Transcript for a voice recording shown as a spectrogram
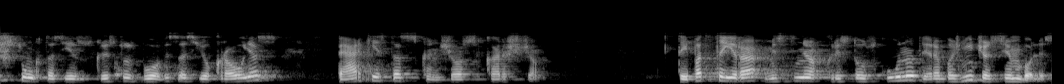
išsunktas Jėzus Kristus buvo visas jo kraujas perkeistas kančios karščio. Taip pat tai yra mistinio Kristaus kūno, tai yra bažnyčios simbolis.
